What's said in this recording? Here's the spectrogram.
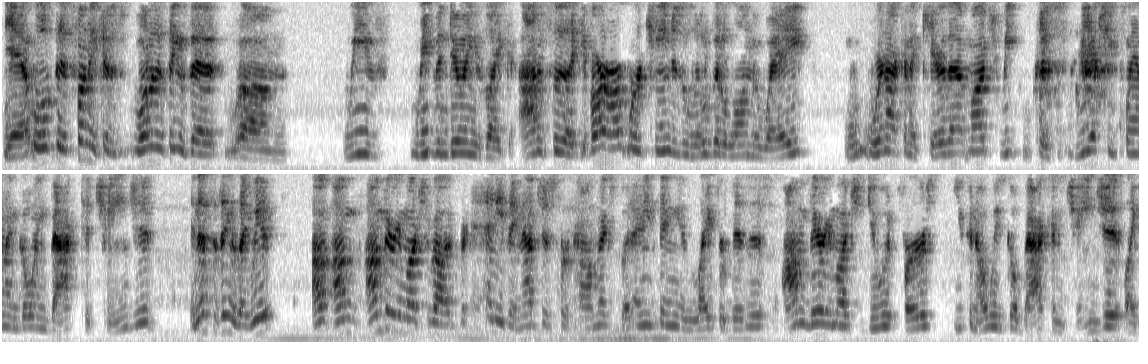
Yeah, well, it's funny because one of the things that um, we've we've been doing is like honestly, like if our artwork changes a little bit along the way, we're not going to care that much. We because we actually plan on going back to change it, and that's the thing is like we. I'm I'm very much about anything, not just for comics, but anything in life or business. I'm very much do it first. You can always go back and change it. Like,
